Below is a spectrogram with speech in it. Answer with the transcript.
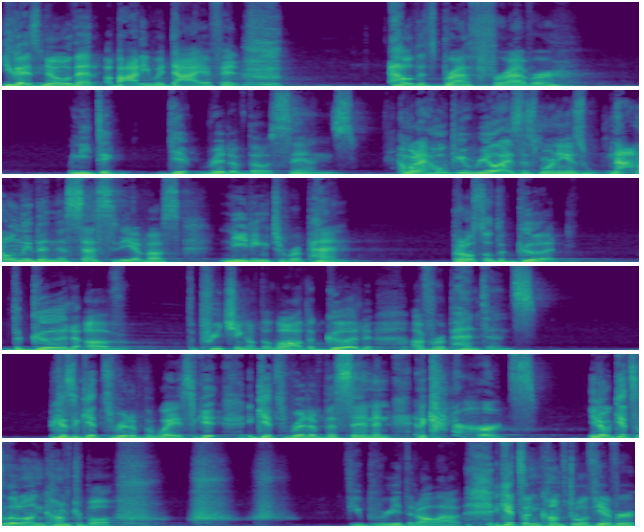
You guys know that a body would die if it held its breath forever. We need to get rid of those sins. And what I hope you realize this morning is not only the necessity of us needing to repent, but also the good, the good of the preaching of the law, the good of repentance. Because it gets rid of the waste, it, gets rid of the sin, and, and it kind of hurts. You know, it gets a little uncomfortable if you breathe it all out. It gets uncomfortable if you ever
